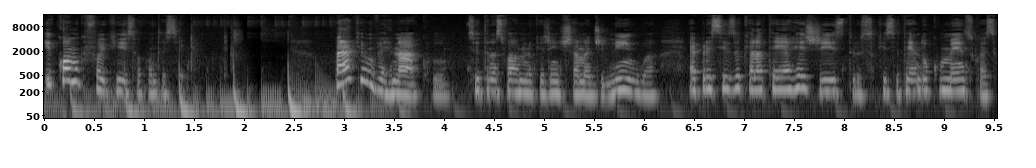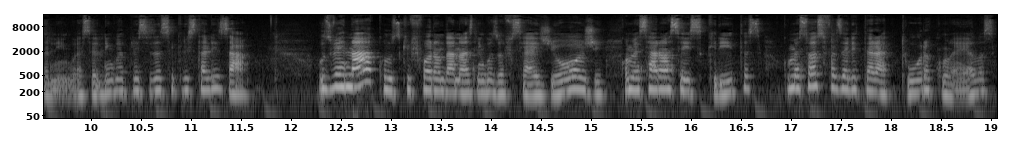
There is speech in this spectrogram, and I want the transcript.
E como que foi que isso aconteceu? Para que um vernáculo se transforme no que a gente chama de língua, é preciso que ela tenha registros, que se tenha documentos com essa língua. Essa língua precisa se cristalizar. Os vernáculos que foram dar nas línguas oficiais de hoje começaram a ser escritas, começou a se fazer literatura com elas,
